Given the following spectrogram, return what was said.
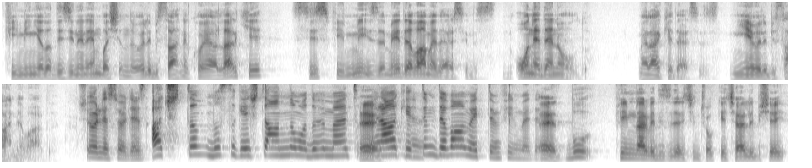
filmin ya da dizinin en başında öyle bir sahne koyarlar ki siz filmi izlemeye devam edersiniz. O neden oldu? Merak edersiniz. Niye öyle bir sahne vardı? Şöyle söyleriz. Açtım, nasıl geçti anlamadım. Hemen Evet. merak ettim, devam ettim filme de. Evet bu filmler ve diziler için çok geçerli bir şey.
